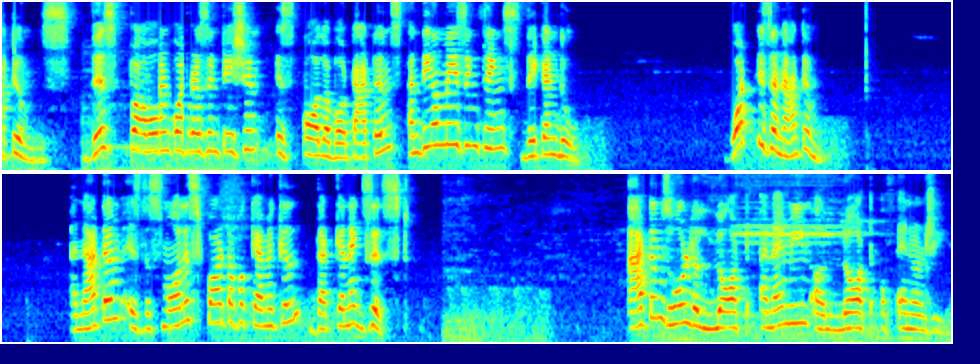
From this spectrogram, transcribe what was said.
atoms. This PowerPoint presentation is all about atoms and the amazing things they can do. What is an atom? An atom is the smallest part of a chemical that can exist. Atoms hold a lot, and I mean a lot, of energy.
